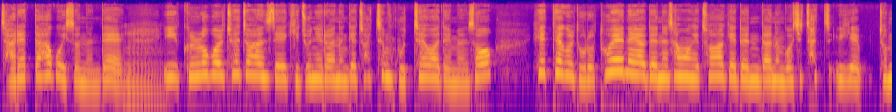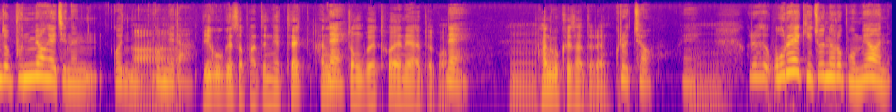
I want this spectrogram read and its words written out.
잘했다 하고 있었는데 음. 이 글로벌 최저한세의 기준이라는 게 차츰 구체화되면서 혜택을 도로 토해내야 되는 상황에 처하게 된다는 것이 차츰 이게 점점 분명해지는 건, 아, 겁니다. 미국에서 받은 혜택 한국 네. 정부에 토해내야 되고 네. 음, 한국 회사들은 그렇죠. 예. 그래서 올해 기준으로 보면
